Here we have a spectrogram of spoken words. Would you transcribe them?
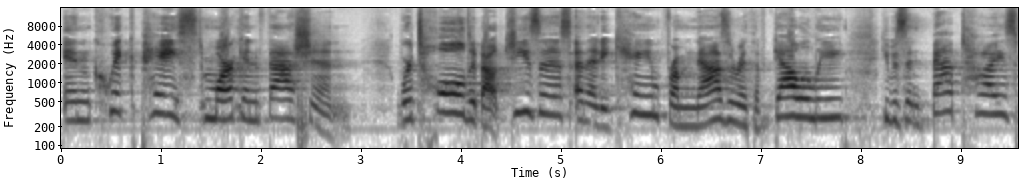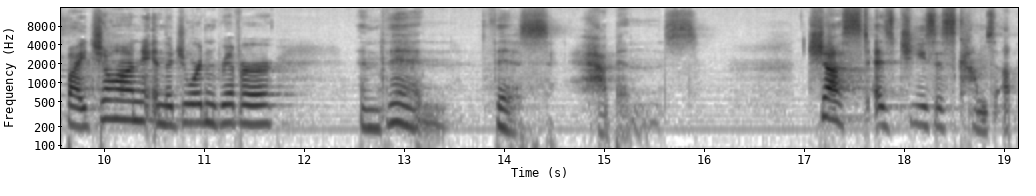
in quick paced Markan fashion. We're told about Jesus and that he came from Nazareth of Galilee. He was then baptized by John in the Jordan River. And then this happens. Just as Jesus comes up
